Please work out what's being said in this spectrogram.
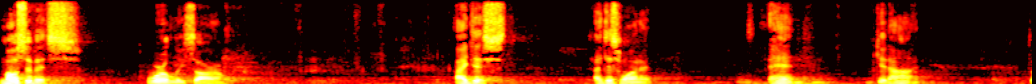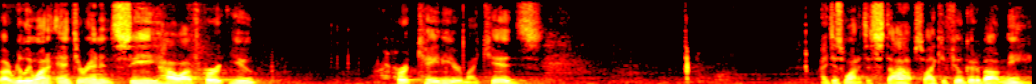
Most of it's worldly sorrow. I just, I just want to end, and get on. Do I really want to enter in and see how I've hurt you? hurt Katie or my kids? I just want it to stop so I can feel good about me.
